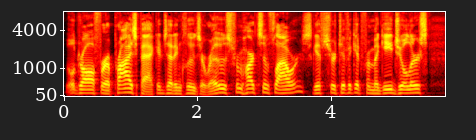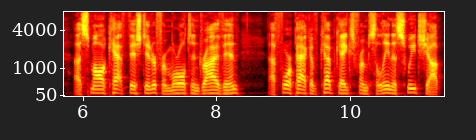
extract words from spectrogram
we'll draw for a prize package that includes a rose from Hearts and Flowers, gift certificate from McGee Jewelers, a small catfish dinner from Morrilton Drive In, a four pack of cupcakes from Selena's Sweet Shop,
